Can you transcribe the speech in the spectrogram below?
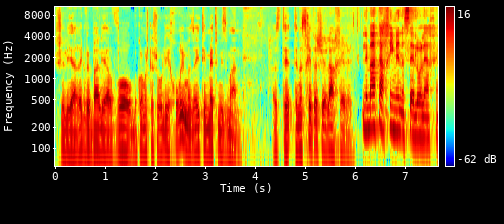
של ייהרג ובל יעבור בכל מה שקשור לאיחורים, אז הייתי מת מזמן. אז ת, תנסחי את השאלה אחרת. למה אתה הכי מנסה לא לאחר?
